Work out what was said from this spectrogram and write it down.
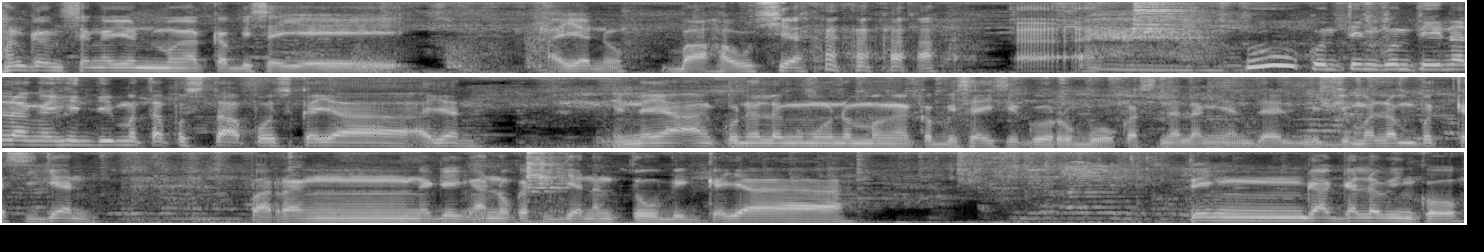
hanggang sa ngayon mga kabisay eh ayan oh, bahaw siya. uh, kunting-kunti na lang ay hindi matapos-tapos kaya ayan. Hinayaan ko na lang muna mga kabisay siguro bukas na lang yan dahil medyo malambot kasi diyan. Parang naging ano kasi diyan ng tubig kaya ting gagalawin ko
